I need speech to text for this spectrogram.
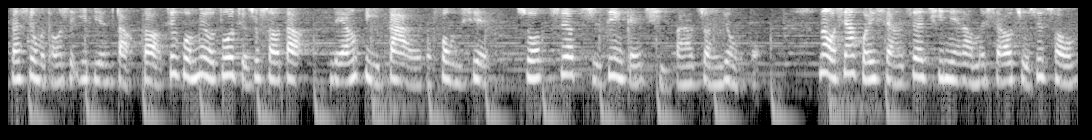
但是我们同时一边祷告，结果没有多久就收到两笔大额的奉献，说是要指定给启发专用的。那我现在回想这七年来，我们小组是从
